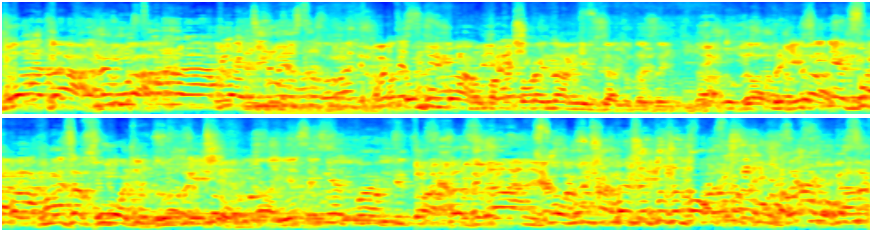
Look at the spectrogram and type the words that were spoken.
Влада! Не мусора, блядь, и не Потом бумагу, по которой нам нельзя туда зайти. Да, Если нет бумаг, мы заходим, дружище. Да, если нет бумаг, ты Мы же дуже долго Не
